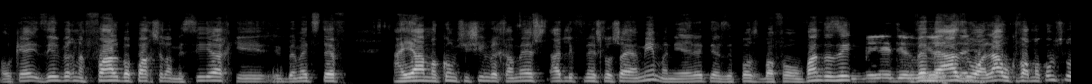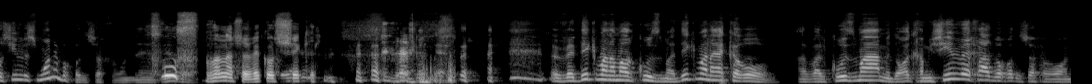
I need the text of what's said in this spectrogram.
אוקיי? זילבר נפל בפח של המסיח, כי באמת סטף היה מקום 65 עד לפני שלושה ימים, אני העליתי על זה פוסט בפורום fantasy, בדיוק. ומאז הוא זה. עלה, הוא כבר מקום 38 בחודש האחרון. אה, אוף, בואנה, שווה כל שקל. ודיקמן אמר קוזמה. דיקמן היה קרוב, אבל קוזמה מדורג 51 בחודש האחרון,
